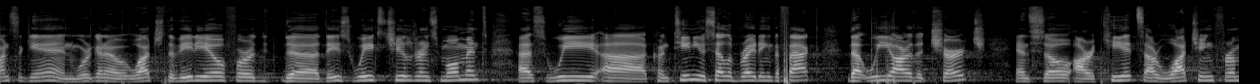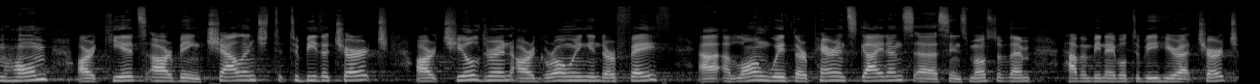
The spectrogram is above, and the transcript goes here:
Once again, we're going to watch the video for the, this week's Children's Moment as we uh, continue celebrating the fact that we are the church. And so our kids are watching from home. Our kids are being challenged to be the church. Our children are growing in their faith. Uh, along with their parents' guidance, uh, since most of them haven't been able to be here at church.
